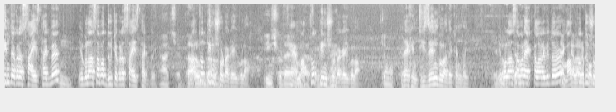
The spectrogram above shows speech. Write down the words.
তিনটা করে সাইজ থাকবে। এগুলো আছে আবার দুইটা করে সাইজ থাকবে। আচ্ছা মাত্র তিনশো টাকা এগুলা। 300 টাকা হ্যাঁ মাত্র তিনশো হ্যাঁ? টাকা এগুলা। চমৎকার। দেখেন ডিজাইনগুলো দেখেন ভাই। এগুলো আছে আবার এক কালারের ভিতরে মাত্র দুশো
